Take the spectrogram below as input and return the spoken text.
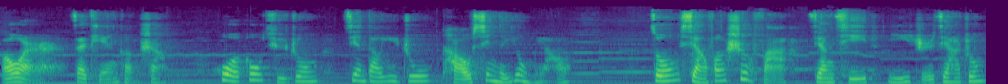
偶尔在田埂上或沟渠中见到一株桃杏的幼苗，总想方设法。将其移植家中，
